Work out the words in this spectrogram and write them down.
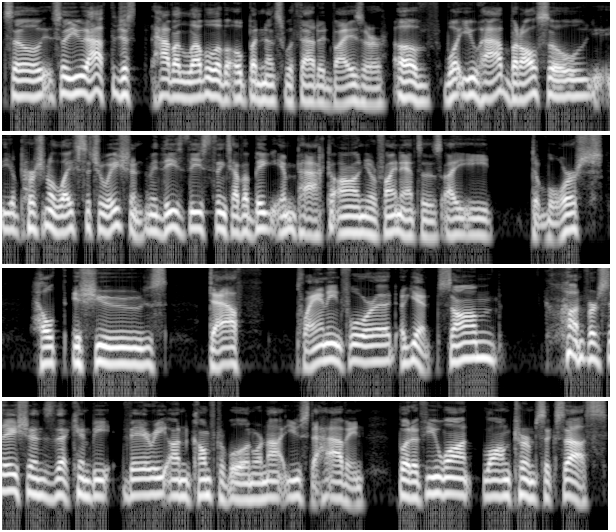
so so you have to just have a level of openness with that advisor of what you have but also your personal life situation i mean these these things have a big impact on your finances i.e. divorce health issues death planning for it again some conversations that can be very uncomfortable and we're not used to having but if you want long term success,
